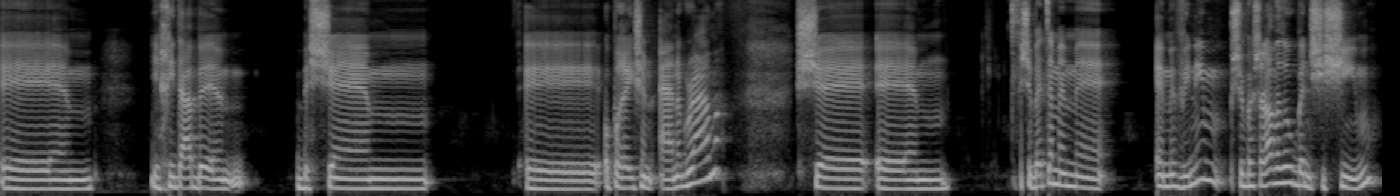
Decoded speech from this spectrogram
אה, יחידה ב, בשם Operation Anagram, ש, שבעצם הם, הם מבינים שבשלב הזה הוא בן 60,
